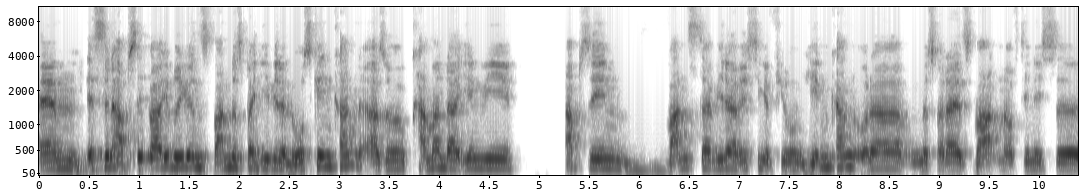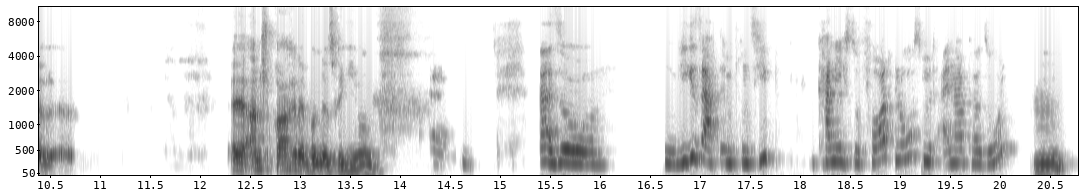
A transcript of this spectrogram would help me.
ähm, ist denn absehbar übrigens, wann das bei dir wieder losgehen kann? Also kann man da irgendwie absehen, wann es da wieder richtige Führung geben kann? Oder müssen wir da jetzt warten auf die nächste äh, Ansprache der Bundesregierung? Also, wie gesagt, im Prinzip kann ich sofort los mit einer Person mhm.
